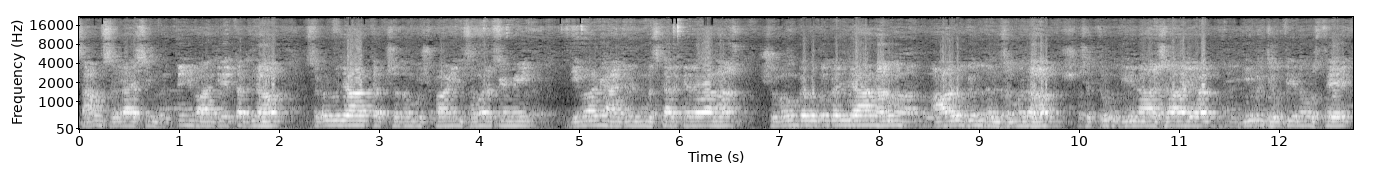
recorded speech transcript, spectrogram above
સામ સદાશિવ મૃત્યુંજવાદે તજ્ઞ અક્ષતમ પુષ્પાણી સમર્પ્યમે. દેવાને હાજર નમસ્કાર કરવાના. શુભમ કરોતુ કલ્યાણમ. આરોગ્યમ ધન સંપદ શત્રુ વિનાશાય દીવ જ્યોતિ નમસ્તે.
